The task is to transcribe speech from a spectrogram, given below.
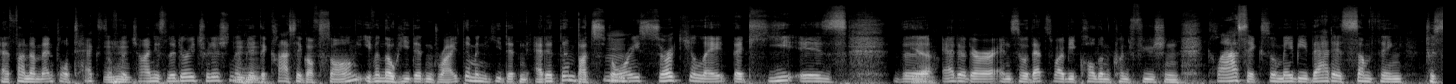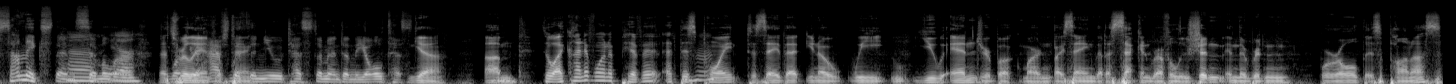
uh, fundamental texts of the Chinese literary tradition. I mean, the classic of song, even though he didn't write them and he didn't edit them, but stories circulate that he is the Yeah. editor, and so that's why we call them Confucian classics. So maybe that is something to some extent Uh, similar. yeah. to That's what really we have interesting. with the New Testament and the Old Testament. Yeah. Um, so I kind of want to pivot at this point to say that you know we you end your book, Martin, by saying that a second revolution in the written world is upon us,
